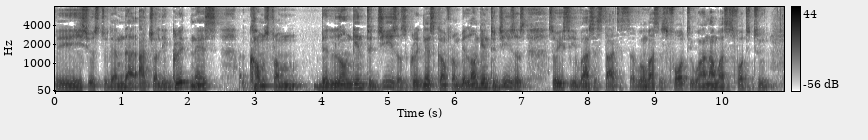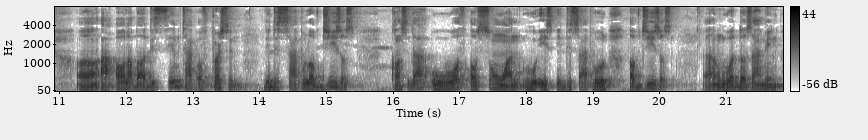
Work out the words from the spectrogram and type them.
he shows to them that actually greatness comes from belonging to Jesus. Greatness comes from belonging to Jesus. So you see verses 37, verses 41, and verses 42 uh, are all about the same type of person, the disciple of Jesus. Consider worth of someone who is a disciple of Jesus. Um, what does that mean?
